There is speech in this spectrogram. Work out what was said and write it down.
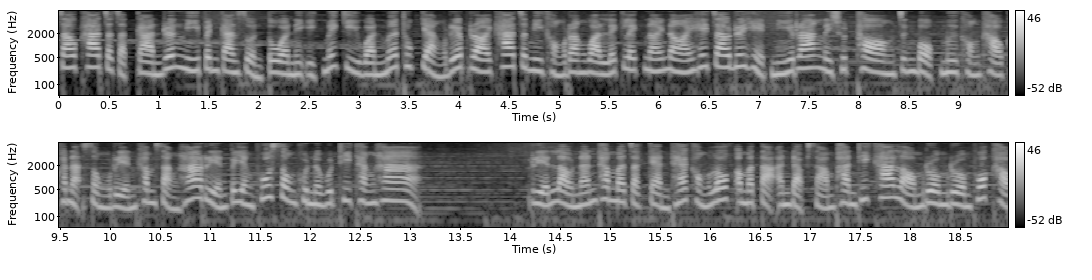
เจ้าข้าจะจัดการเรื่องนี้เป็นการส่วนตัวในอีกไม่กี่วันเมื่อทุกอย่างเรียบร้อยข้าจะมีของรางวัลเล็ก ๆ น้อย ๆ ให้เจ้าด้วยเหตุนี้ร่างในชุดทอง จึงโบกมือของเขาขณะส่งเหรียญคำสั่งห้าเหรียญไปยังผู้ทรงคุณวุฒิทั้งห้า เหรียญเหล่านั้นทำมาจากแก่นแท้ของโลกอมตะอันดับ 3,000 ที่ข้าหลอมรวมรวมพวกเขา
